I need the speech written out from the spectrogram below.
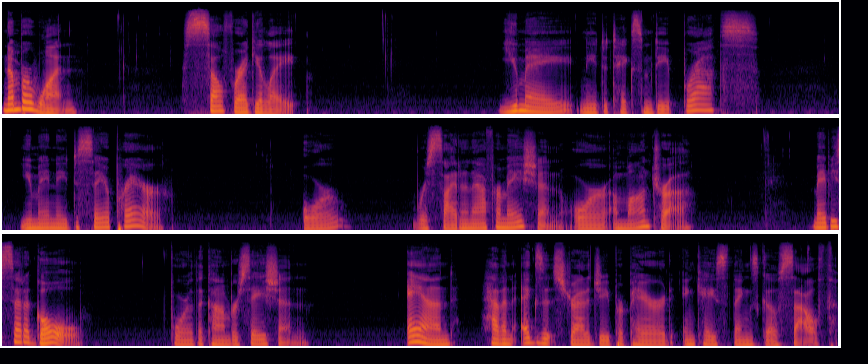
Number one, self regulate. You may need to take some deep breaths. You may need to say a prayer or recite an affirmation or a mantra. Maybe set a goal for the conversation and have an exit strategy prepared in case things go south.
